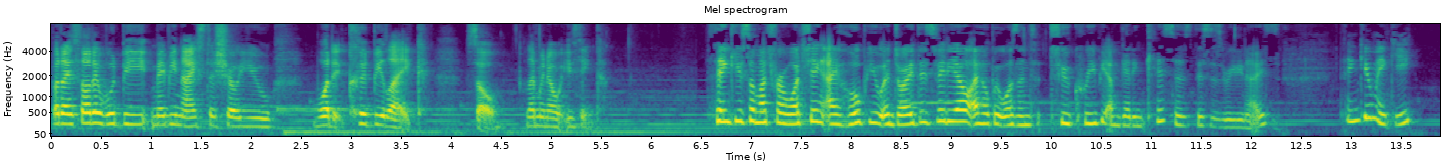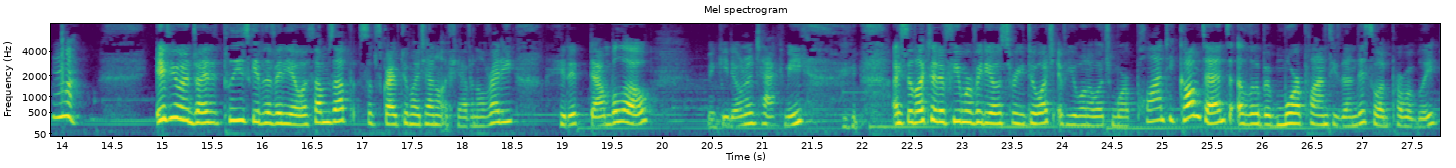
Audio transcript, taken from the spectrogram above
but I thought it would be maybe nice to show you what it could be like. So let me know what you think. Thank you so much for watching. I hope you enjoyed this video. I hope it wasn't too creepy. I'm getting kisses. This is really nice. Thank you, Mickey. Mwah. If you enjoyed it, please give the video a thumbs up. Subscribe to my channel if you haven't already. Hit it down below. Mickey, don't attack me. I selected a few more videos for you to watch if you want to watch more planty content, a little bit more planty than this one probably.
